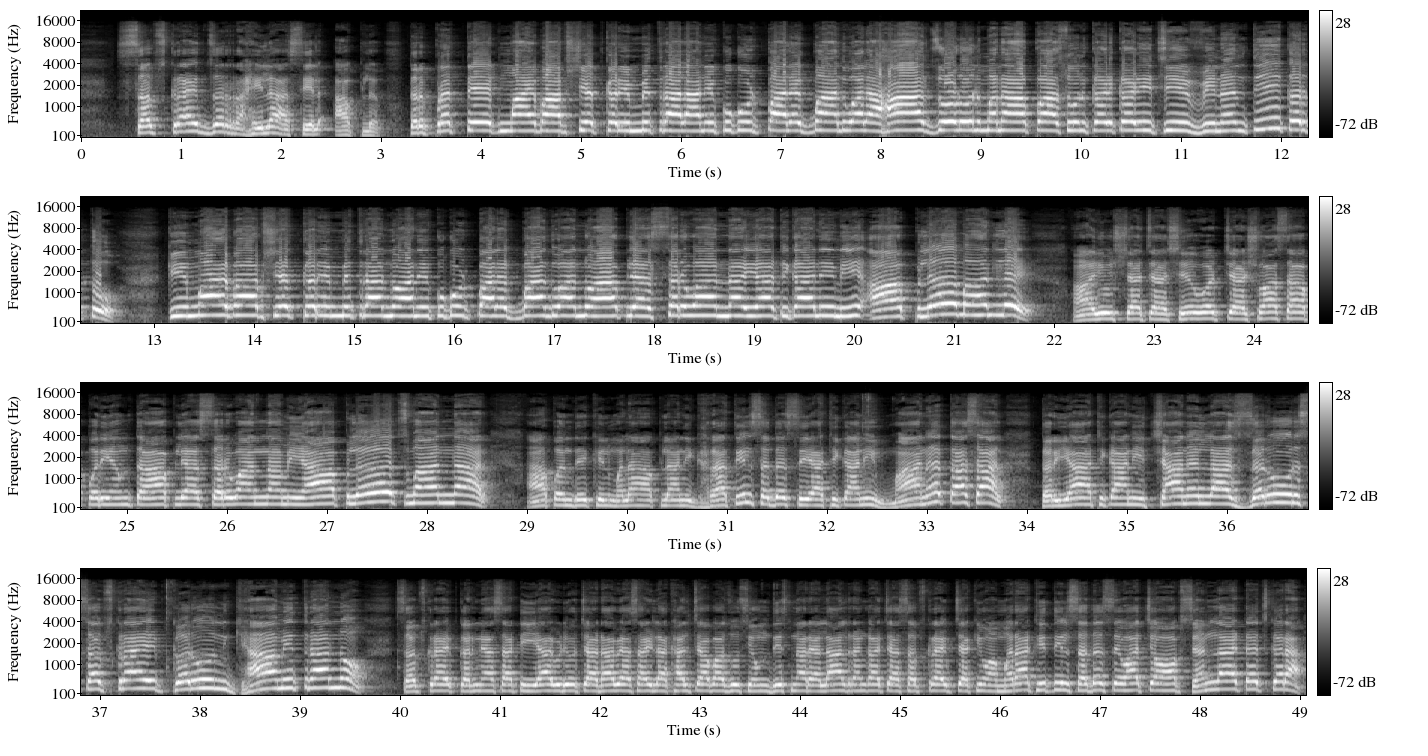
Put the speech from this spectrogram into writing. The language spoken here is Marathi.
सबस्क्राईब जर राहिलं असेल आपलं तर प्रत्येक मायबाप शेतकरी मित्राला आणि कुकुट पालक बांधवाला हात जोडून मनापासून कडकडीची विनंती करतो की मायबाप शेतकरी मित्रांनो आणि कुकुट पालक बांधवांनो आपल्या सर्वांना या ठिकाणी मी आपलं मानले आयुष्याच्या शेवटच्या श्वासापर्यंत आपल्या सर्वांना मी आपलंच मानणार. आपण देखील मला आपला आणि घरातील सदस्य या ठिकाणी मानत असाल तर या ठिकाणी चॅनलला जरूर सबस्क्राईब करून घ्या मित्रांनो. सबस्क्राईब करण्यासाठी या व्हिडिओच्या डाव्या साईडला खालच्या बाजूस येऊन दिसणाऱ्या लाल रंगाच्या सबस्क्राईबच्या किंवा मराठीतील सदस्य व्हाच्या ऑप्शनला टच करा.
